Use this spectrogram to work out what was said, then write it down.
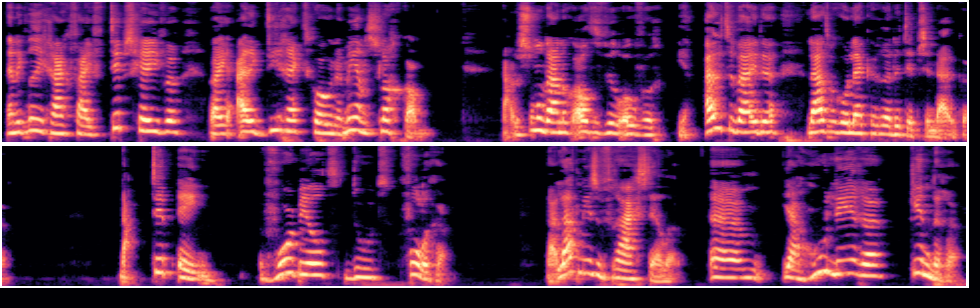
En ik wil je graag vijf tips geven waar je eigenlijk direct gewoon mee aan de slag kan. Nou, dus zonder daar nog altijd veel over uit te wijden, laten we gewoon lekker de tips induiken. Nou, tip 1. Voorbeeld doet volgen. Nou, laat me eens een vraag stellen. Um, ja, hoe leren kinderen?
